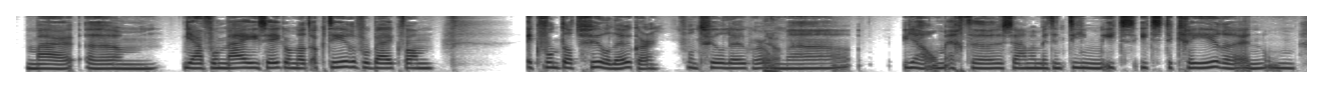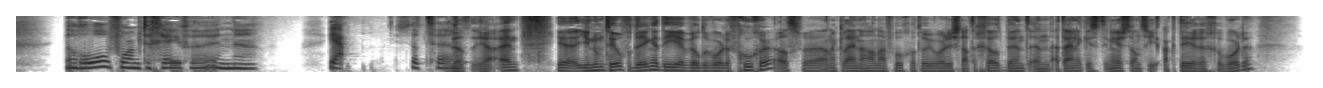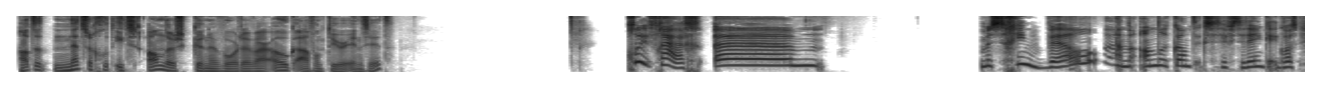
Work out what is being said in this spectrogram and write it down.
Maar ehm, ja, voor mij, zeker omdat acteren voorbij kwam, ik vond dat veel leuker. Ik vond het veel leuker Ja. om, eh, ja, om echt eh, samen met een team iets, iets te creëren en om een rol vorm te geven. En eh, ja, dus dat. Dat, ja. En je, je noemt heel veel dingen die je wilde worden vroeger. Als we aan een kleine Hanna vroegen wat wil je worden als je later groot bent. En uiteindelijk is het in eerste instantie acteren geworden. Had het net zo goed iets anders kunnen worden waar ook avontuur in zit? Goeie vraag. Ehm, misschien wel. Aan de andere kant, ik zit even te denken. Ik was.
